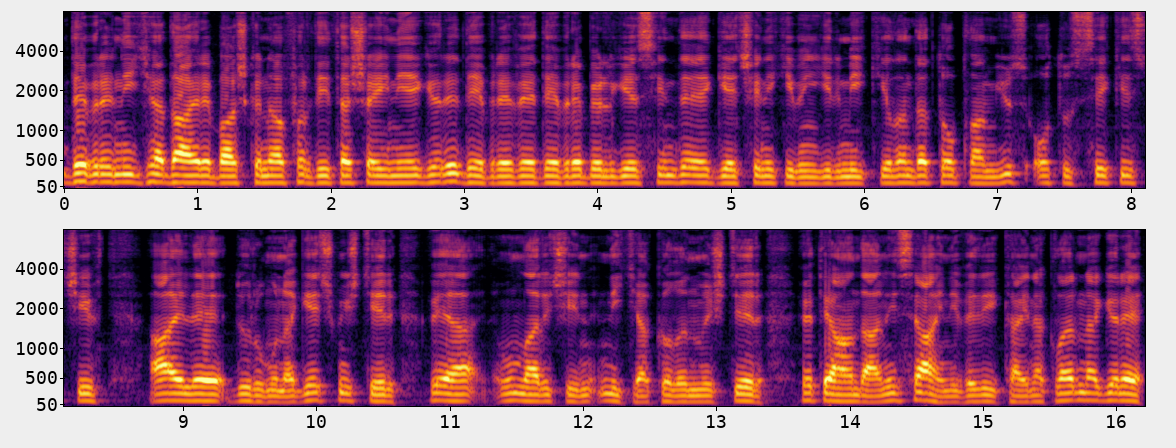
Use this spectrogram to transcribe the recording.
Debre Nikah Daire Başkanı Afrodita Şahini'ye göre Debre ve Debre bölgesinde geçen 2022 yılında toplam 138 çift aile durumuna geçmiştir veya onlar için nikah kılınmıştır. Öte yandan ise aynı veri kaynaklarına göre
